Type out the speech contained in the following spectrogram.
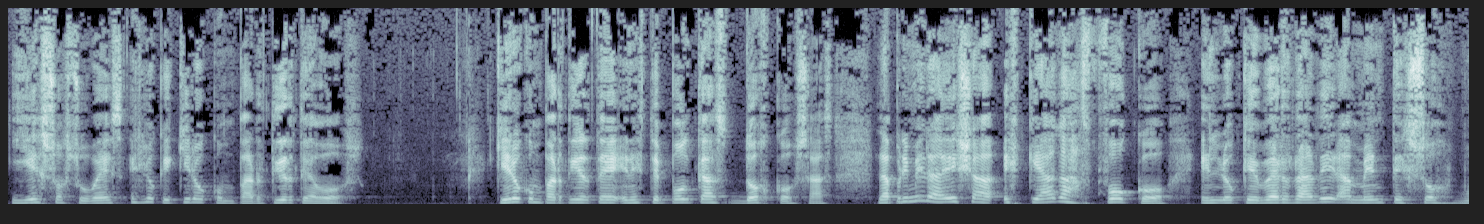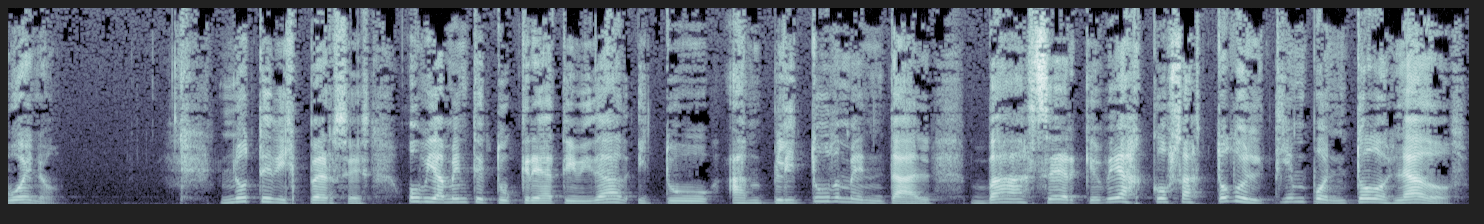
y eso a su vez es lo que quiero compartirte a vos. Quiero compartirte en este podcast dos cosas. La primera de ellas es que hagas foco en lo que verdaderamente sos bueno. No te disperses. Obviamente tu creatividad y tu amplitud mental va a hacer que veas cosas todo el tiempo en todos lados.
